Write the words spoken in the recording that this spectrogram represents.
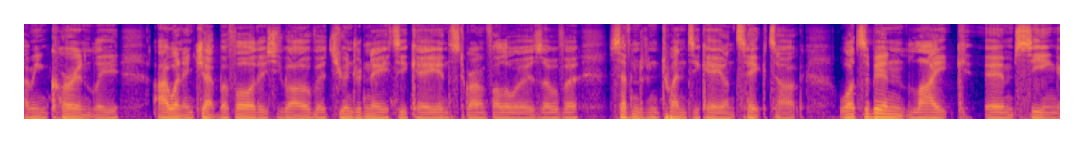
I mean, currently, I went and checked before this. You've got over 280k Instagram followers, over 720k on TikTok. What's it been like um, seeing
